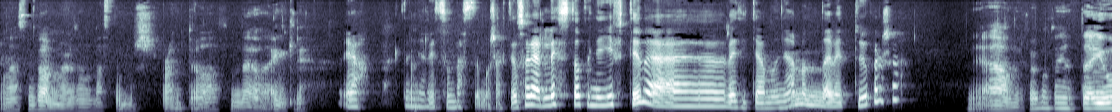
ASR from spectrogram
Og det er sånn gammel sånn bestemorsplante, som det er jo egentlig. Ja, den er litt sånn bestemorsaktig. Og så har jeg lest at den er giftig. Det vet ikke jeg om den er, men det vet du kanskje? Aner ikke hva godt heter. Jo,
